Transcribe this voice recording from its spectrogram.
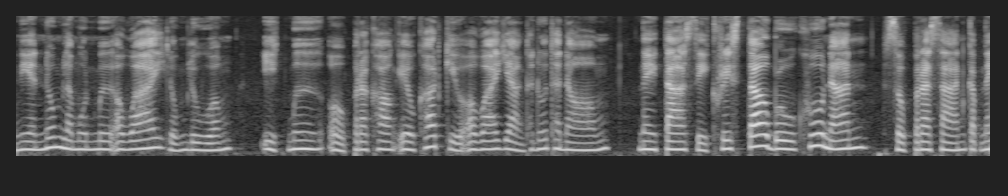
เนียนนุ่มละมุนมือเอาไว้หลวมๆ อีกมือโอบประคองเอวคอดกิ่วเอาไว้อย่างทนุถนอม ในตาสีคริสตัลบลูคู่นั้นสบประสานกับใน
